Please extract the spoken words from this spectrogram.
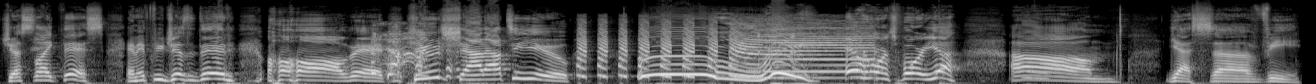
just like this. And if you just did, oh man, huge shout out to you. Woo! Air horns for ya. Um, yes, uh, V.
